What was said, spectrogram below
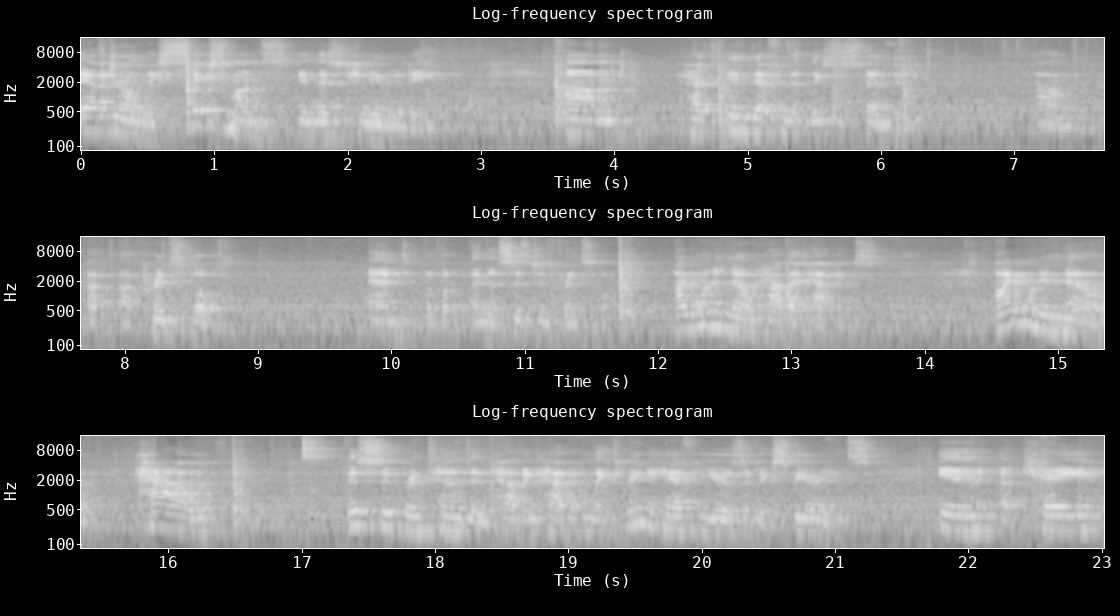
after only six months in this community, um, has indefinitely suspended um, a, a, principal and a, an assistant principal. I want to know how that happens. I want to know how this superintendent, having had only three and a half years of experience, in a K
